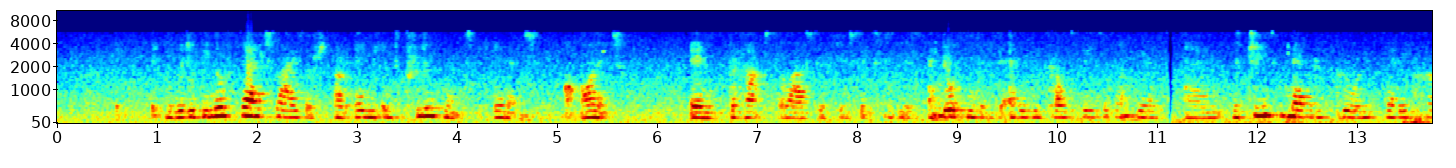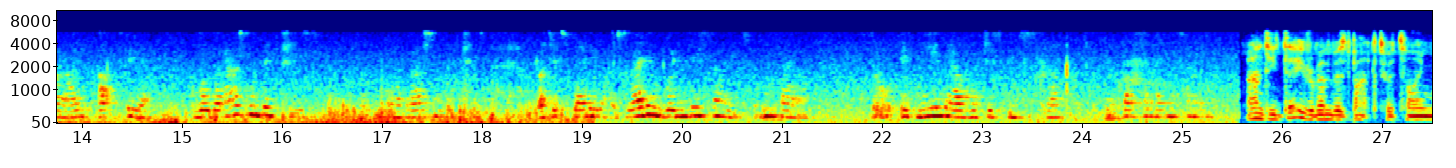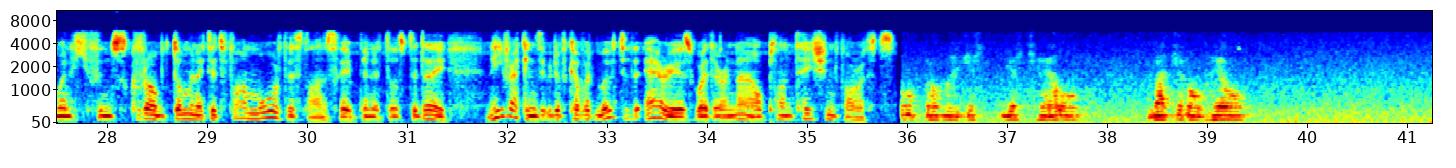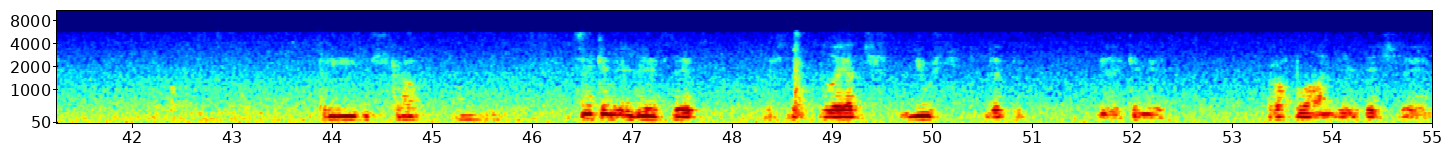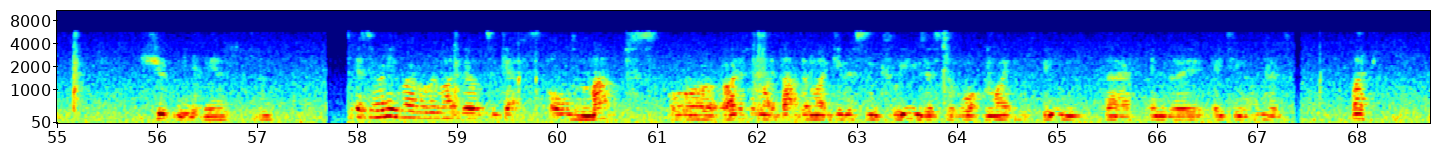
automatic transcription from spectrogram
it, there would have been no fertilisers or any improvement in it, on it, in perhaps the last 50 or 60 years. I don't think it had ever been cultivated up there. And um, the trees would never have grown very high up there. Well, there are some big trees, you there are some big trees, but it's very, it's very windy site, there? So it may well have just been scrubbed for quite a long time. Andy Day remembers back to a time when heath and scrub dominated far more of this landscape than it does today, and he reckons it would have covered most of the areas where there are now plantation forests. Oh, probably just just hill, natural hill. Trees and scrub. Second is the if the large use the the, the of rough land is, is shooting areas. Is there anywhere where we might be able to get old maps or, or anything like that that might give us some clues as to what might have been there in the 1800s? That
